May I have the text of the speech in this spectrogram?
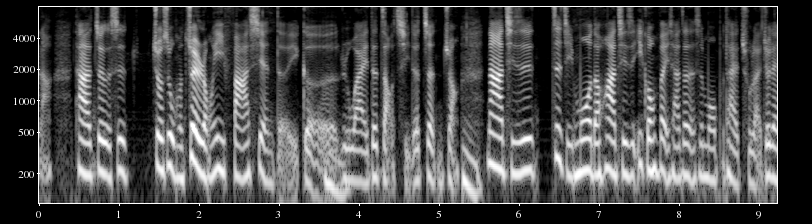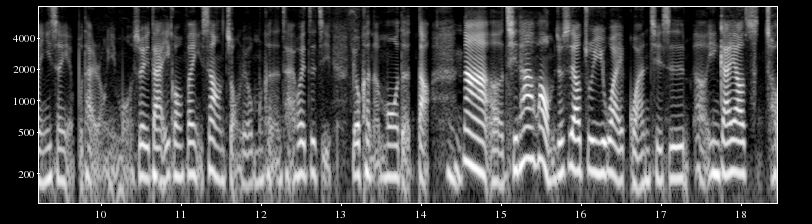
啦，它这个是。就是我们最容易发现的一个乳癌的早期的症状。嗯，那其实。自己摸的话，其实一公分以下真的是摸不太出来，就连医生也不太容易摸。所以大概一公分以上的肿瘤，我们可能才会自己有可能摸得到。嗯、那呃，其他的话，我们就是要注意外观。其实呃，应该要从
